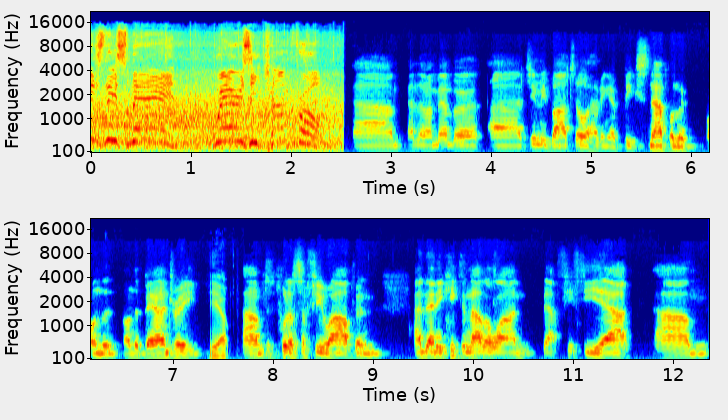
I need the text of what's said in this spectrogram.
is this man? Where has he come from? Um, and then I remember uh, Jimmy Bartel having a big snap on the on the on the boundary Yep. um, to put us a few up, and and then he kicked another one about 50 out, um,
